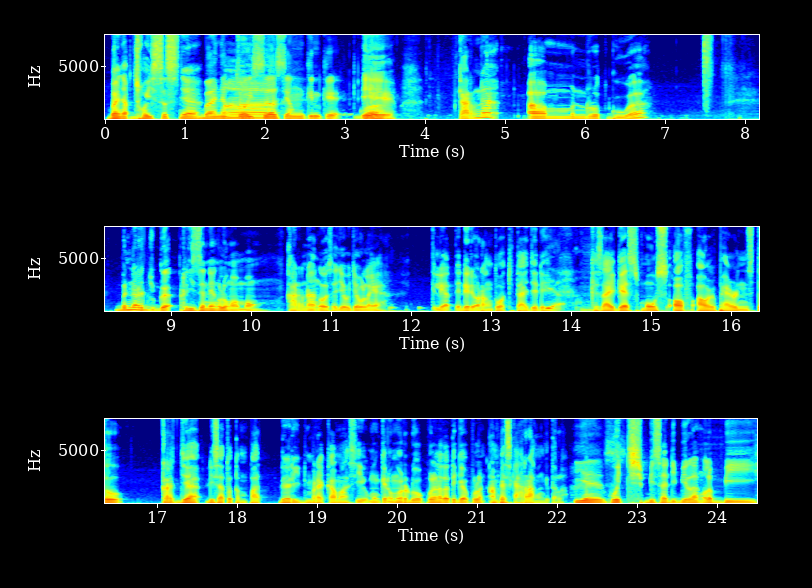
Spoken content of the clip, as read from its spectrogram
banyak choicesnya. banyak Ah, choices yang mungkin kayak gua Iya, iya. Karena em, menurut gua bener juga reason yang lu ngomong. Karena nggak usah jauh-jauh lah ya. Lihatnya dari orang tua kita aja deh. Iya. Cause I guess most of our parents tuh kerja di satu tempat dari mereka masih mungkin umur 20-an atau 30-an sampai sekarang gitu loh. yes Which bisa dibilang lebih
